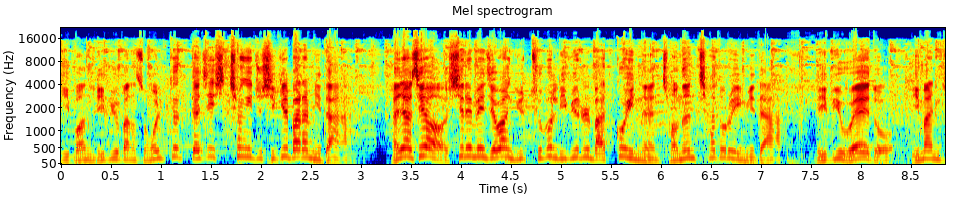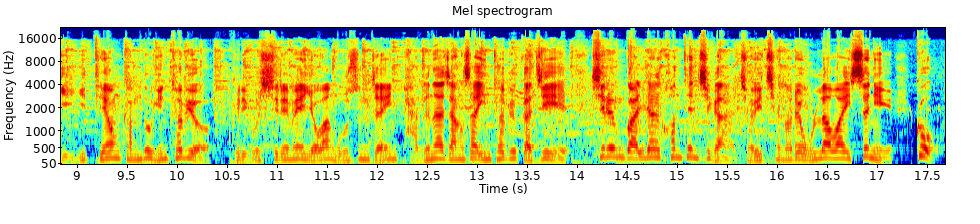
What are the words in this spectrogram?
이번 리뷰 방송을 끝까지 시청해 주시길 바랍니다. 안녕하세요. 씨름의 제왕 유튜브 리뷰를 맡고 있는 저는 차도르입니다. 리뷰 외에도 이만기, 이태영 감독 인터뷰, 그리고 씨름의 여왕 우승자인 박은하 장사 인터뷰까지 씨름 관련 컨텐츠가 저희 채널에 올라와 있으니 꼭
